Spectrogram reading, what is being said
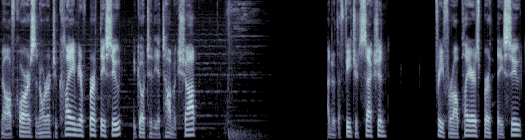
Now of course, in order to claim your birthday suit, you go to the Atomic Shop, under the featured section, free for all players, birthday suit.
